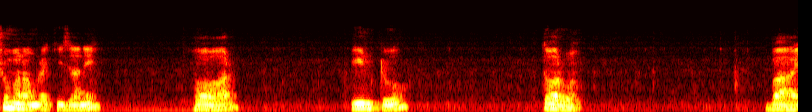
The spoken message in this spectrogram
সমান আমরা কি জানি? ভর ইন্টু ত্বরণ বাই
